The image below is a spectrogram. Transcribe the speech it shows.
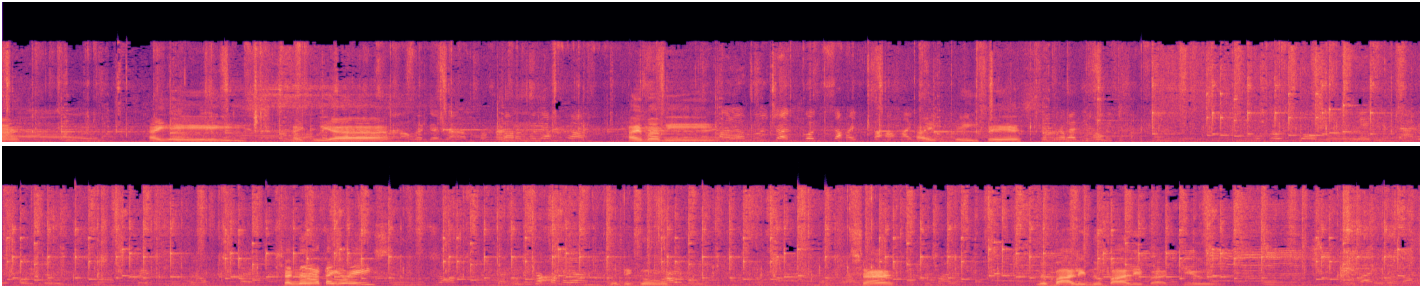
Hi, Ace! Hi, Kuya! Parang wala ka. Hi, Mami! Alam mo, chan ko, sakit, nakakain. Hi, Aces! May sasakit. Also. Saan na nga tayo, Ace? May sasakyan. Rodrigo. Highway. Sa? Nobali, nobali, but you... Nobali, nobali.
